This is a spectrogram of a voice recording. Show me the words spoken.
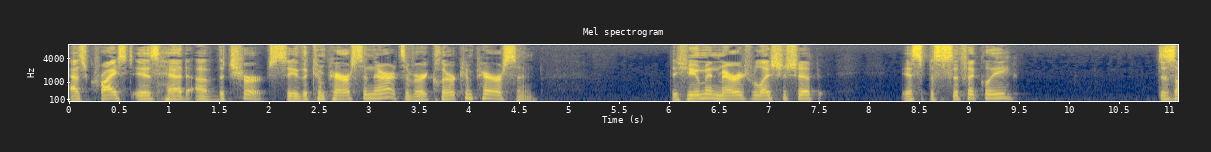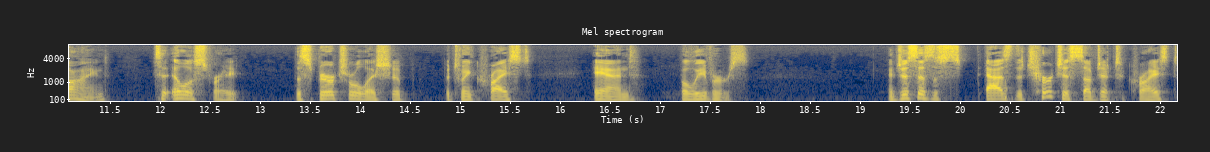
as Christ is head of the church. See the comparison there? It's a very clear comparison. The human marriage relationship is specifically designed to illustrate the spiritual relationship between Christ and believers. And just as the, as the church is subject to Christ,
